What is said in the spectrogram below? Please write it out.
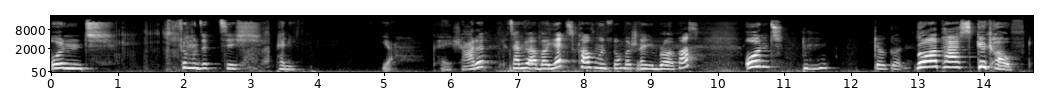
Und 75 Penny. Ja, okay, schade. Jetzt haben wir aber jetzt, kaufen wir uns nochmal schnell den Brawl Pass. Und Gegönnt. Brawl Pass gekauft.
